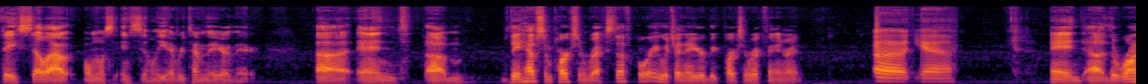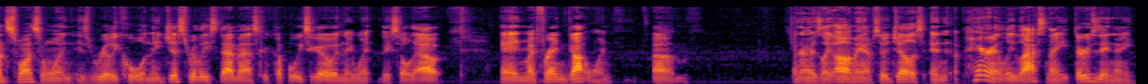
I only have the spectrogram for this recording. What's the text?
they sell out almost instantly every time they are there. Uh, and um, they have some Parks and Rec stuff, Corey, which I know you're a big Parks and Rec fan, right? Uh, yeah. and uh, the Ron Swanson one is really cool. And they just released that mask a couple weeks ago, and they went they sold out. And my friend got one, um, and I was like, oh man, I'm so jealous. And apparently last night, Thursday night,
